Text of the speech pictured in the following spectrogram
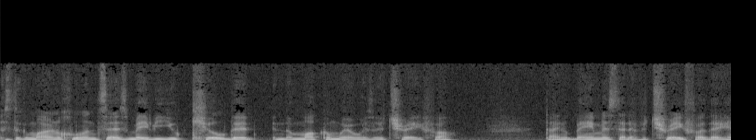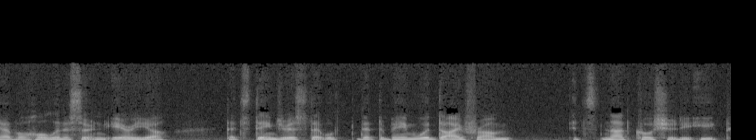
As the Gemara in Chulin says, maybe you killed it in the makam where it was a treifa. Dino behemoths that have a treifa, they have a hole in a certain area that's dangerous that will that the behemoth would die from. It's not kosher to eat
